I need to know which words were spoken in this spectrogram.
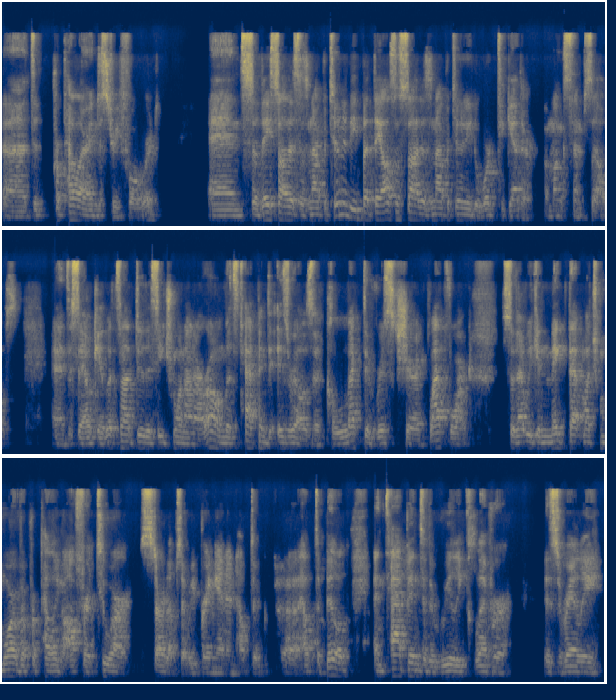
uh, to propel our industry forward. And so they saw this as an opportunity, but they also saw it as an opportunity to work together amongst themselves and to say, okay, let's not do this each one on our own. Let's tap into Israel as a collective risk sharing platform so that we can make that much more of a propelling offer to our startups that we bring in and help to uh, help to build and tap into the really clever Israeli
